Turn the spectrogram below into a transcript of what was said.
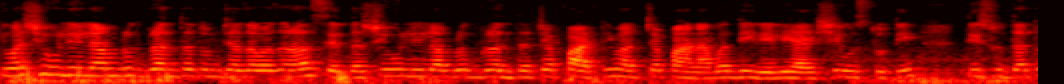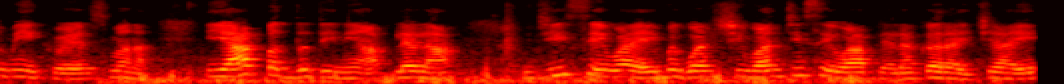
किंवा शिवलीलामृत ग्रंथ तुमच्याजवळ जर असेल तर शिवलीलामृत ग्रंथाच्या पाठीमागच्या पानावर दिलेली आहे शिवस्तुती. ती सुद्धा तुम्ही एक वेळेस म्हणा. या पद्धतीने आपल्याला जी सेवा आहे भगवान शिवांची सेवा आपल्याला करायची आहे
